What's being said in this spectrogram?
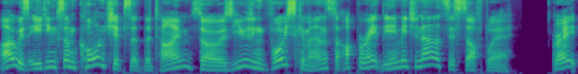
I was eating some corn chips at the time, so I was using voice commands to operate the image analysis software. Great.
